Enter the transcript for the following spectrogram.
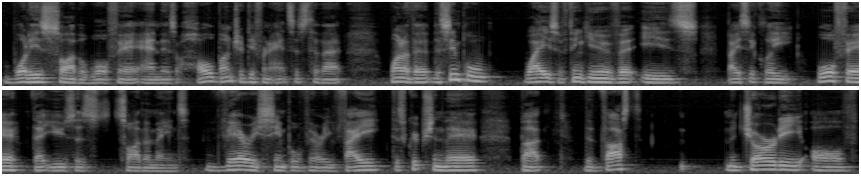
What is cyber warfare? And there's a whole bunch of different answers to that. One of the, the simple ways of thinking of it is basically warfare that uses cyber means. Very simple, very vague description there, but the vast majority of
